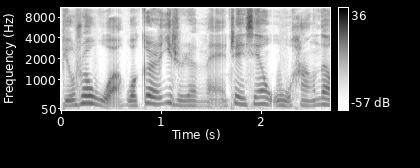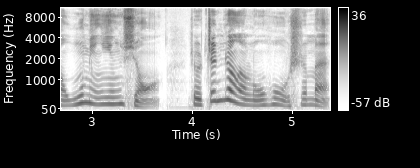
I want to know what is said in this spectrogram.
比如说我，我个人一直认为这些武行的无名英雄，就是真正的龙虎武师们，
